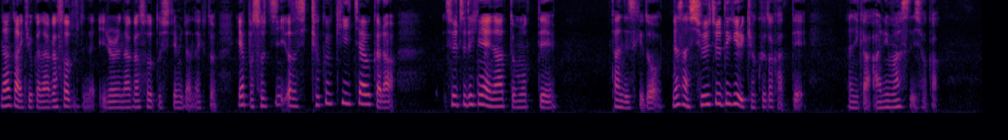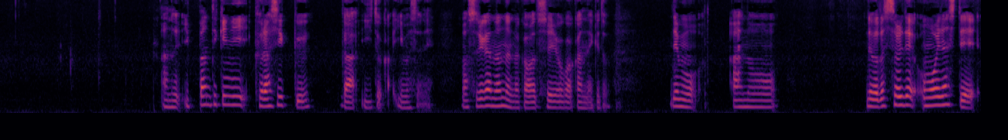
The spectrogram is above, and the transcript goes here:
なんかの曲流そうとしてね、いろいろ流そうとしてみたんだけど、やっぱそっち、私曲聴いちゃうから、集中できないなって思ってたんですけど、皆さん集中できる曲とかって何かありますでしょうか？あの、一般的にクラシックがいいとか言いますよね。まあそれが何なのか私はよくわかんないけど。でも、あの、で、私それで思い出して、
